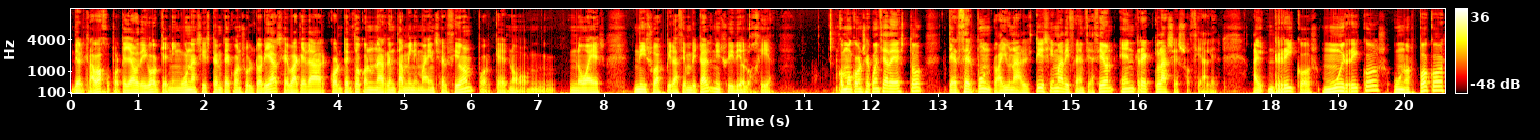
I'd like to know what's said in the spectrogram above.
del trabajo, porque ya os digo que ningún asistente de consultoría se va a quedar contento con una renta mínima de inserción, porque no, no es ni su aspiración vital ni su ideología. Como consecuencia de esto, tercer punto, hay una altísima diferenciación entre clases sociales. Hay ricos muy ricos, unos pocos,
